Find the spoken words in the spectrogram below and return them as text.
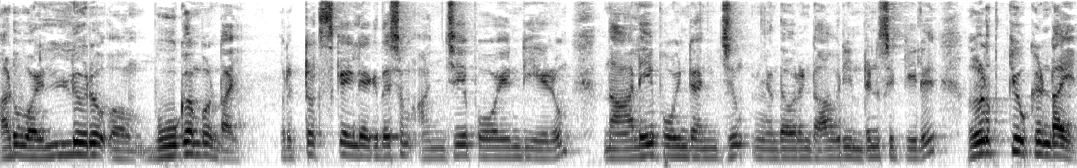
അവിടെ വലിയൊരു ഭൂകമ്പം ഉണ്ടായി. റിക്ടർ സ്കെയിൽ ഏകദേശം അഞ്ച് പോയിന്റ് ഏഴും നാല് പോയിന്റ് അഞ്ചും എന്താ പറയുക ആ ഒരു ഇന്റൻസിറ്റിയിൽ എർത്ത് ക്യൂക്ക് ഉണ്ടായി.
